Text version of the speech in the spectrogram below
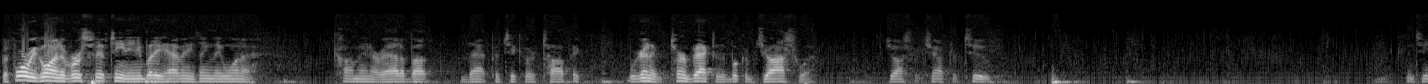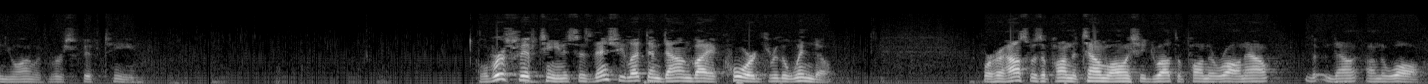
Before we go on to verse 15, anybody have anything they want to comment or add about that particular topic? We're going to turn back to the book of Joshua, Joshua chapter 2. Continue on with verse 15. Well, verse 15, it says, Then she let them down by a cord through the window. For her house was upon the town wall, and she dwelt upon the wall. Now, down on the wall.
